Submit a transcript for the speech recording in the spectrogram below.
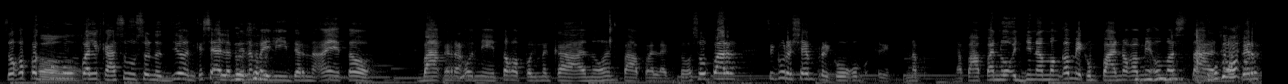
So kapag Oo. kumupal ka, susunod 'yun kasi alam nila may leader na ay ito. Backer ako nito kapag nagkaanohan, papalag to. So par siguro syempre kuku eh, nap, napapanood niyo naman kami kung paano kami umasta. no? pero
